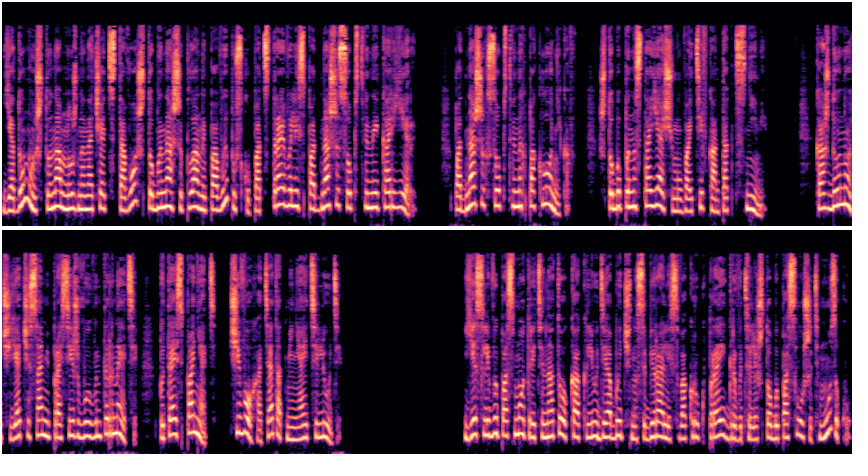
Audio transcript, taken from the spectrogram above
Я думаю, что нам нужно начать с того, чтобы наши планы по выпуску подстраивались под наши собственные карьеры, под наших собственных поклонников, чтобы по-настоящему войти в контакт с ними. Каждую ночь я часами просиживаю в интернете, пытаясь понять, чего хотят от меня эти люди. Если вы посмотрите на то, как люди обычно собирались вокруг проигрывателя, чтобы послушать музыку,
